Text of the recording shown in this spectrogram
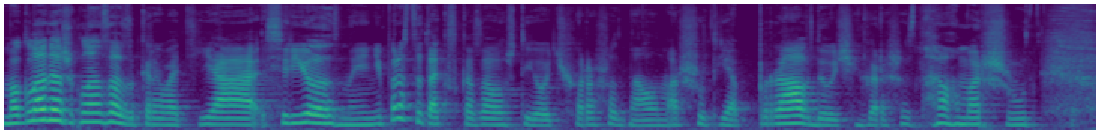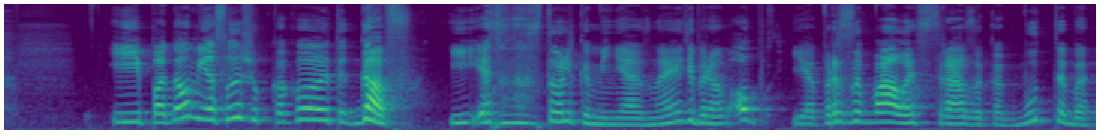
Могла даже глаза закрывать. Я серьезно, я не просто так сказала, что я очень хорошо знала маршрут, я правда очень хорошо знала маршрут. И потом я слышу какой-то гав, и это настолько меня, знаете, прям, оп, я просыпалась сразу, как будто бы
